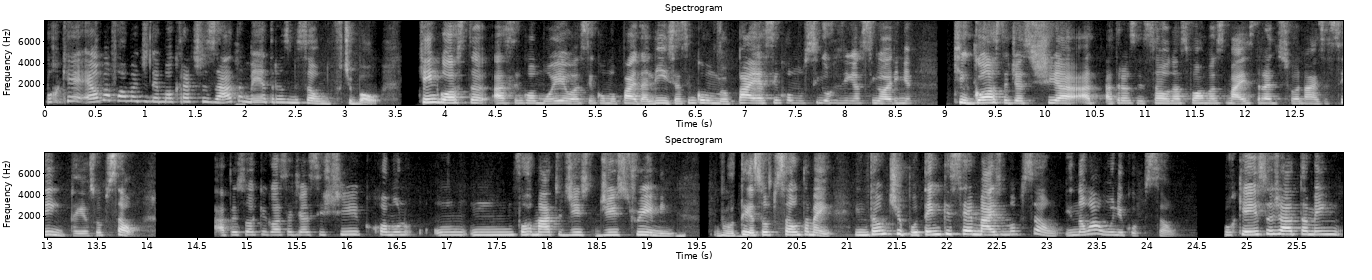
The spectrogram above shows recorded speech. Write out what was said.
porque é uma forma de democratizar também a transmissão do futebol. Quem gosta, assim como eu, assim como o pai da Alice, assim como meu pai, assim como o senhorzinho, a senhorinha que gosta de assistir a, a, a transmissão nas formas mais tradicionais, assim, tem essa opção. A pessoa que gosta de assistir como um, um formato de, de streaming, vou ter essa opção também. Então, tipo, tem que ser mais uma opção e não a única opção. Porque isso já também,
